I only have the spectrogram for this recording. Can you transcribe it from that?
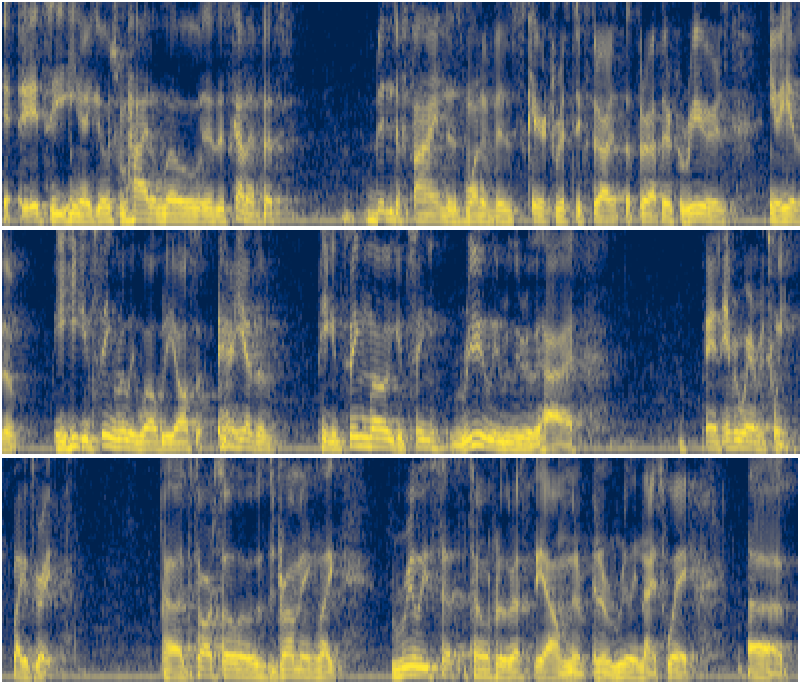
it's you know he goes from high to low. It's kind of that's been defined as one of his characteristics throughout throughout their careers. You know, he has a he, he can sing really well, but he also he has a he can sing low, he can sing really really really high, and everywhere in between. Like it's great. Uh, guitar solos, the drumming, like really sets the tone for the rest of the album in a, in a really nice way. Uh,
